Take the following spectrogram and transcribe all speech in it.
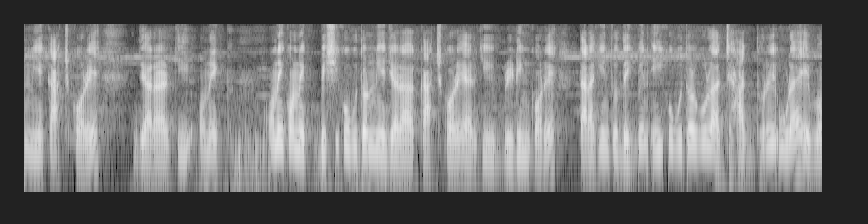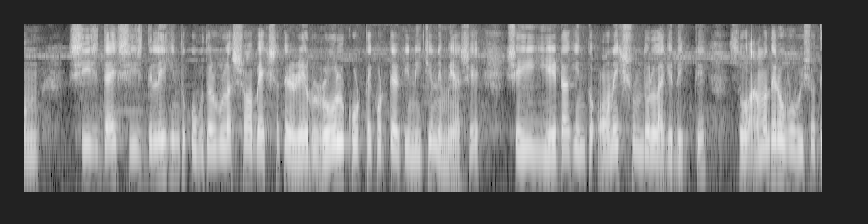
নিয়ে কাজ করে, যারা আর কি অনেক অনেক অনেক বেশি কবুতর নিয়ে যারা কাজ করে আর কি ব্রিডিং করে, তারা কিন্তু দেখবেন এই কবুতরগুলো ঝাঁক ধরে উড়ায় এবং শীষ দেয়, শীষ দিলেই কিন্তু কবুতরগুলো সব একসাথে রোল করতে করতে আর কি নিচে নেমে আসে। সেই ইয়েটা কিন্তু অনেক সুন্দর লাগে দেখতে। সো আমাদেরও ভবিষ্যতে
